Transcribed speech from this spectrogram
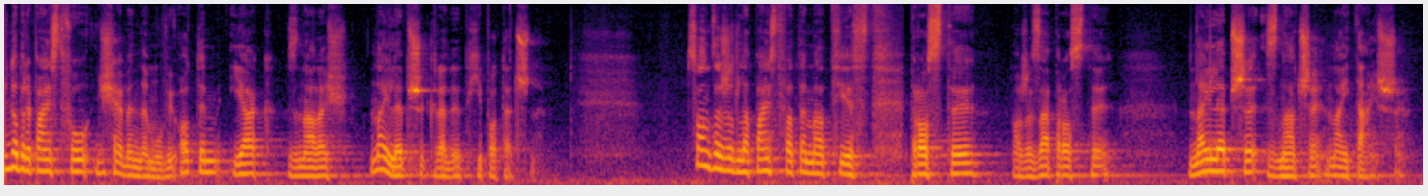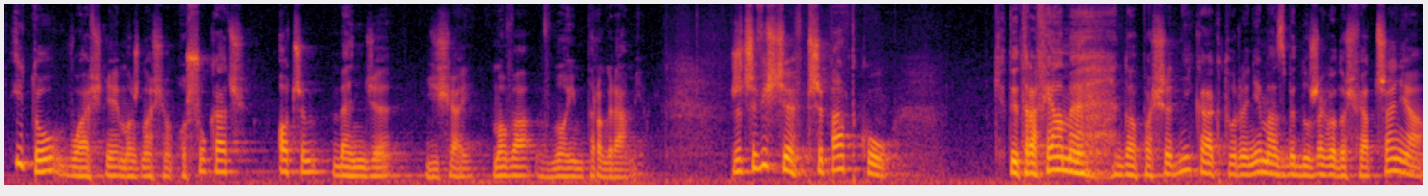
Dzień dobry Państwu. Dzisiaj będę mówił o tym, jak znaleźć najlepszy kredyt hipoteczny. Sądzę, że dla Państwa temat jest prosty, może za prosty. Najlepszy znaczy najtańszy. I tu właśnie można się oszukać, o czym będzie dzisiaj mowa w moim programie. Rzeczywiście w przypadku, kiedy trafiamy do pośrednika, który nie ma zbyt dużego doświadczenia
